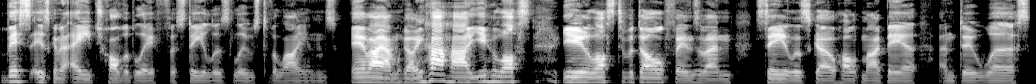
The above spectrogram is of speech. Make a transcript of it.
this is going to age horribly if the Steelers lose to the Lions. Here I am going, haha, you lost, you lost to the Dolphins, then Steelers go, hold my beer, and do worse.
